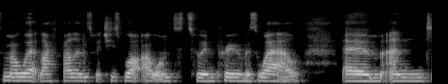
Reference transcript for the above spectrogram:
for my work life balance, which is what I wanted to improve as well, um, and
